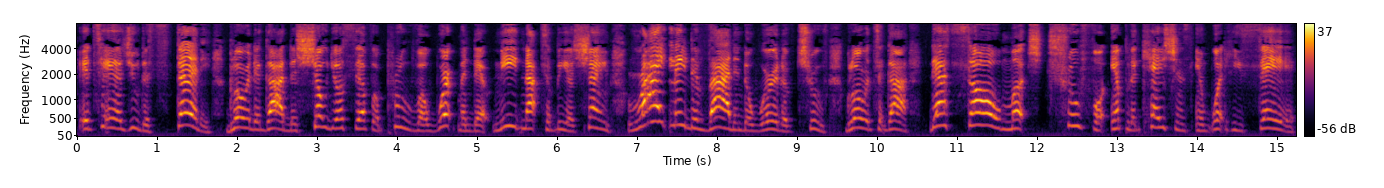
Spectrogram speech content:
it tells you to study. Glory to God, to show yourself approved, a workman that need not to be ashamed, rightly dividing the word of truth. Glory to God. There's so much truthful implications in what he said.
